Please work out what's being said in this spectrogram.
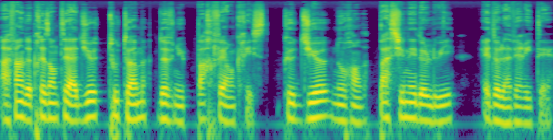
afin de présenter à Dieu tout homme devenu parfait en Christ. Que Dieu nous rende passionnés de lui et de la vérité.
